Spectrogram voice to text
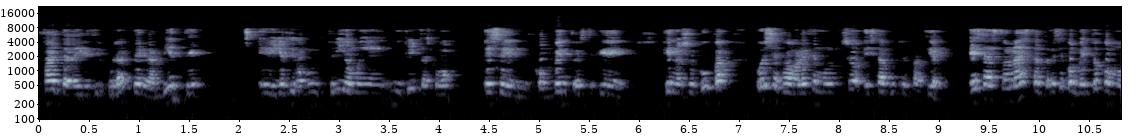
falta de aire circular del ambiente, eh, yo digo muy frío, muy, muy criptas, como es el convento este que, que nos ocupa, pues se favorece mucho esta putrefacción. Estas zonas, tanto en ese convento como,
